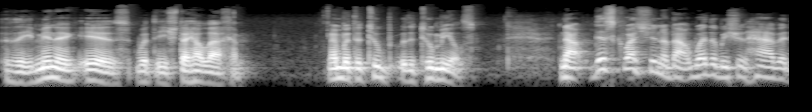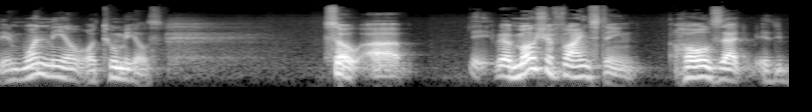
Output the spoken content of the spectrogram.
the minhag is with the shtei and with the two with the two meals. Now, this question about whether we should have it in one meal or two meals. So, uh, Moshe Feinstein holds that it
